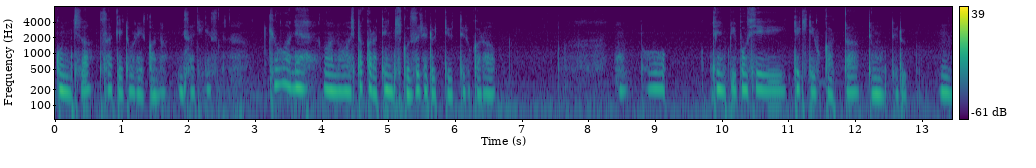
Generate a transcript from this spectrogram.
こんにちは。さてどれかな。みさきです。今日はねあの明日から天気崩れるって言ってるから本当天日干しできてよかったって思ってる。うん。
